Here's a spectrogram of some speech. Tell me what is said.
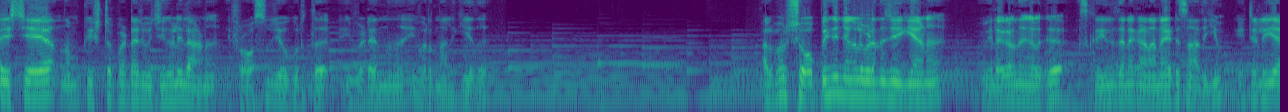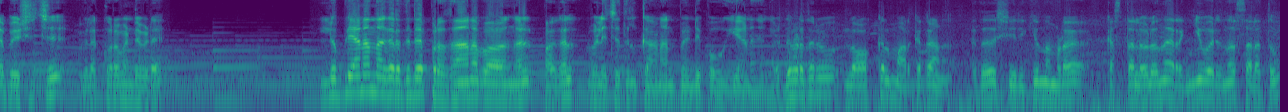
ടേസ്റ്റിയായ നമുക്ക് ഇഷ്ടപ്പെട്ട രുചികളിലാണ് ഫ്രോസൺ യോഗർത്ത് ഇവിടെ നിന്ന് ഇവർ നൽകിയത്. അല്പം ഷോപ്പിംഗ് ഞങ്ങൾ ഇവിടെ നിന്ന് ചെയ്യുകയാണ്. വിലകൾ നിങ്ങൾക്ക് സ്ക്രീനിൽ തന്നെ കാണാനായിട്ട് സാധിക്കും. ഇറ്റലിയെ അപേക്ഷിച്ച് വിലക്കുറവുണ്ട് ഇവിടെ. ലുബ്ലിയാന നഗരത്തിന്റെ പ്രധാന ഭാഗങ്ങൾ പകൽ വെളിച്ചത്തിൽ കാണാൻ വേണ്ടി പോവുകയാണ് ഞങ്ങൾ. ഇത് ഇവിടുത്തെ ഒരു ലോക്കൽ മാർക്കറ്റാണ് ഇത് ശരിക്കും നമ്മുടെ കസ്തലോയിൽ നിന്ന് ഇറങ്ങി വരുന്ന സ്ഥലത്തും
